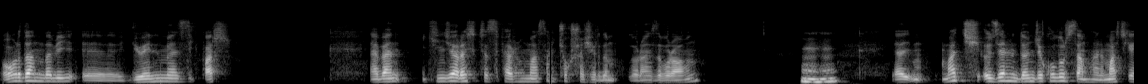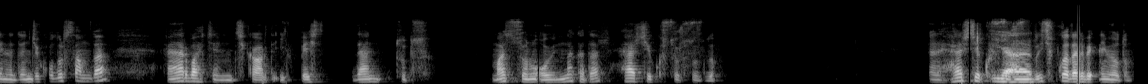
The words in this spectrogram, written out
Oradan da bir e, güvenilmezlik var. Ya ben ikinci yarı açıkçası performansına çok şaşırdım Lorenzo Brown'un. Hı hı. Ya maç özeline dönecek olursam hani maç geneline dönecek olursam da Fenerbahçe'nin çıkardığı ilk 5'ten tut maç sonu oyununa kadar her şey kusursuzdu. Yani her şey kusursuzdu. Ya Hiç bu kadar beklemiyordum.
